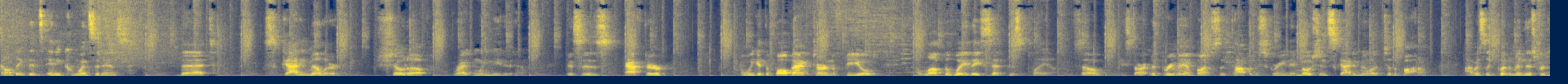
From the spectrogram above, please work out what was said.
I don't think it's any coincidence that Scotty Miller showed up right when we needed him. This is after we get the ball back, turn the field. I love the way they set this play up. So they start in a three-man bunch at the top of the screen. They motion Scotty Miller to the bottom. Obviously putting him in this re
